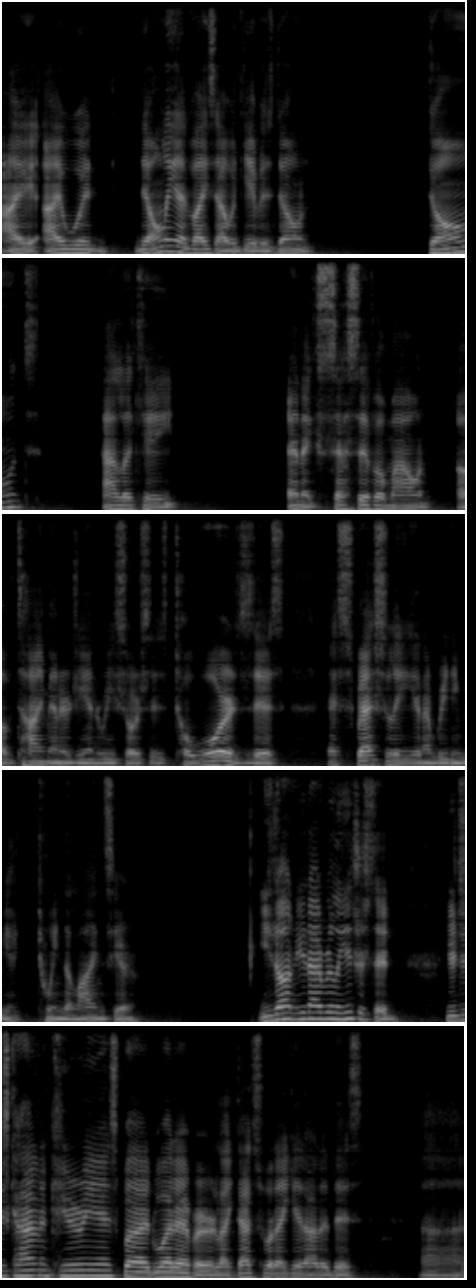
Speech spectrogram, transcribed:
I I would the only advice I would give is don't don't allocate an excessive amount of time, energy, and resources towards this, especially, and I'm reading between the lines here. You don't, you're not really interested. You're just kind of curious, but whatever. Like that's what I get out of this uh,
